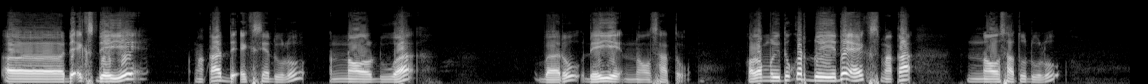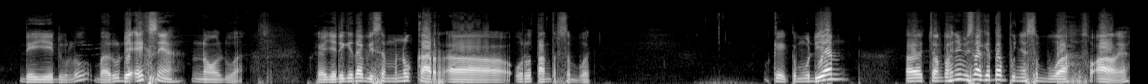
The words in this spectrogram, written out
eh, dx dy maka dx nya dulu 02 baru dy 01 kalau mau ditukar dy dx maka 01 dulu dy dulu baru dx nya 02 Oke, jadi kita bisa menukar uh, urutan tersebut. Oke, kemudian uh, contohnya misalnya kita punya sebuah soal ya.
